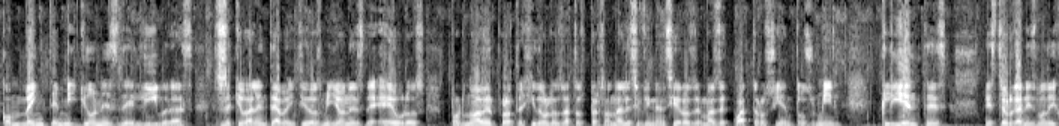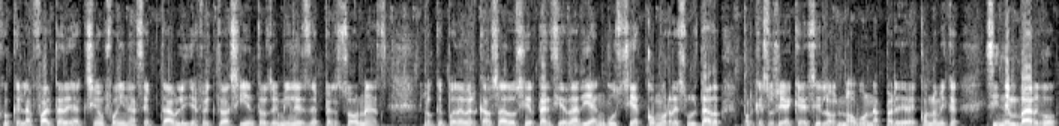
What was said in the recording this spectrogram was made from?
con 20 millones de libras, eso es equivalente a 22 millones de euros, por no haber protegido los datos personales y financieros de más de 400 mil clientes. Este organismo dijo que la falta de acción fue inaceptable y afectó a cientos de miles de personas, lo que puede haber causado cierta ansiedad y angustia como resultado, porque eso sí hay que decirlo, no hubo una pérdida económica. Sin embargo,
